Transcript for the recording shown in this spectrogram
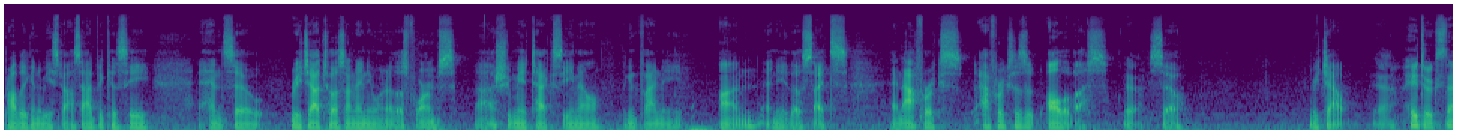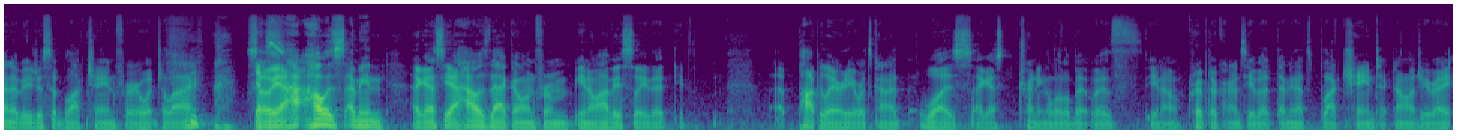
probably going to be spouse advocacy, and so reach out to us on any one of those forums. Uh, shoot me a text, email. You can find me on any of those sites. And AFWERX, AFWERX is all of us. Yeah. So reach out. Yeah, hate to extend it, but you just said blockchain for what July. so yes. yeah, how, how is I mean, I guess yeah, how is that going from you know obviously that uh, popularity where it's kind of was I guess trending a little bit with you know cryptocurrency, but I mean that's blockchain technology, right?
